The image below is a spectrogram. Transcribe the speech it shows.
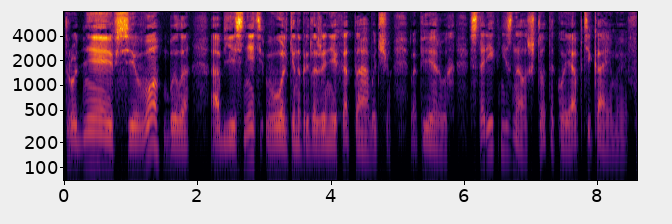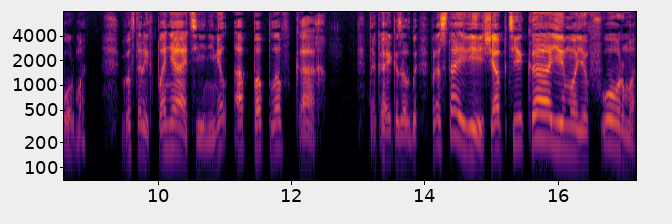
Труднее всего было объяснить Волькино предложение Хатабычу. Во-первых, старик не знал, что такое обтекаемая форма. Во-вторых, понятия не имел о поплавках. Такая, казалось бы, простая вещь, обтекаемая форма,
